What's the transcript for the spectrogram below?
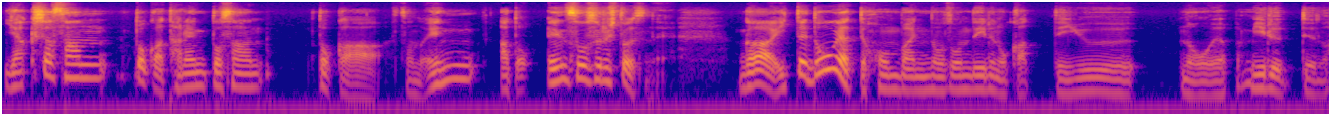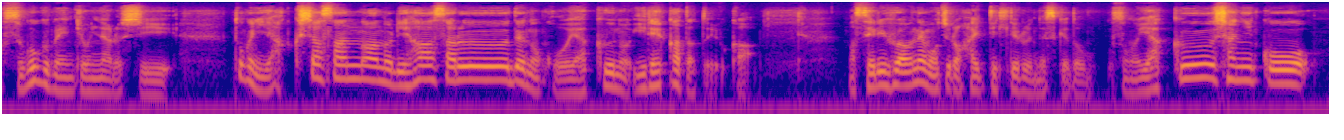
役者さんとかタレントさんとか、その演、あと演奏する人ですね。が一体どうやって本番に臨んでいるのかっていうのをやっぱ見るっていうのはすごく勉強になるし、特に役者さんのあのリハーサルでのこう役の入れ方というか、まあ、セリフはね、もちろん入ってきてるんですけど、その役者にこう、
